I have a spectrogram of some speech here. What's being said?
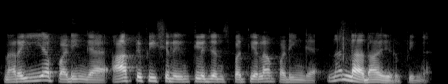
நிறைய படிங்க. ஆர்டிஃபிஷியல் இன்டெலிஜென்ஸ் பற்றியெல்லாம் படிங்க. நல்லா தான் இருப்பீங்க.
